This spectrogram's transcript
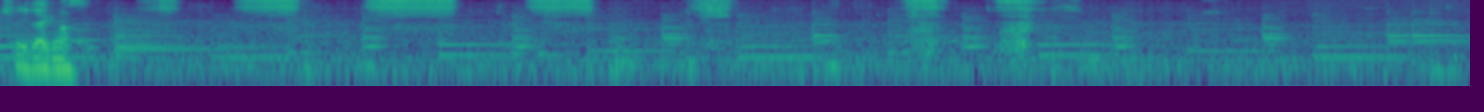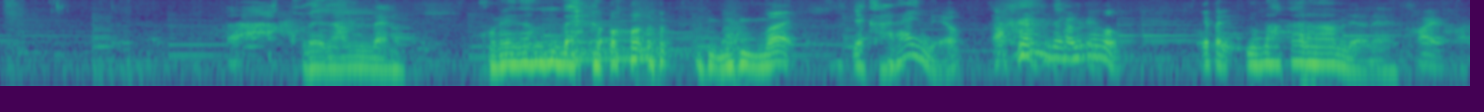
ちょっといただきます。なんだよ。これなんだよ。うまい。いや、辛いんだよ。辛いんだけど、やっぱりうま辛なんだよね。はいはい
